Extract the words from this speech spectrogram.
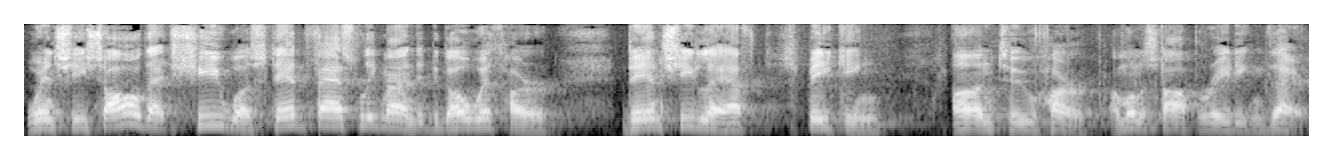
When she saw that she was steadfastly minded to go with her, then she left, speaking unto her. I'm going to stop reading there.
